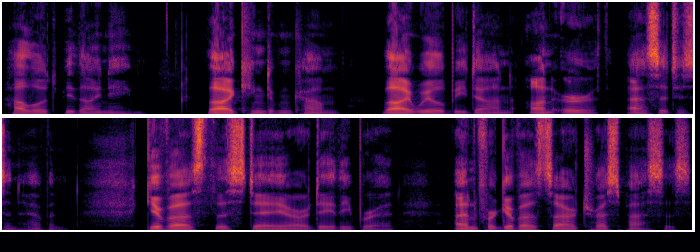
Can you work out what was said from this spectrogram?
hallowed be thy name. Thy kingdom come, thy will be done, on earth as it is in heaven. Give us this day our daily bread, and forgive us our trespasses,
